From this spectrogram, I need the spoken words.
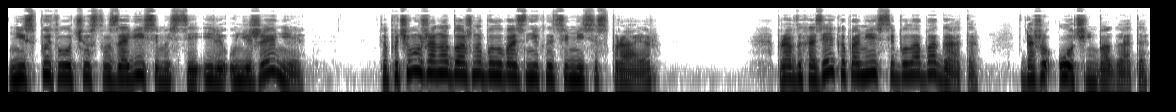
не испытывала чувства зависимости или унижения, то почему же оно должно было возникнуть у миссис Прайер? Правда, хозяйка поместья была богата, даже очень богата,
